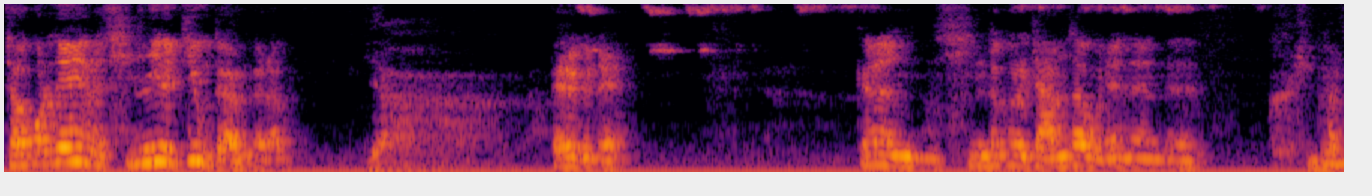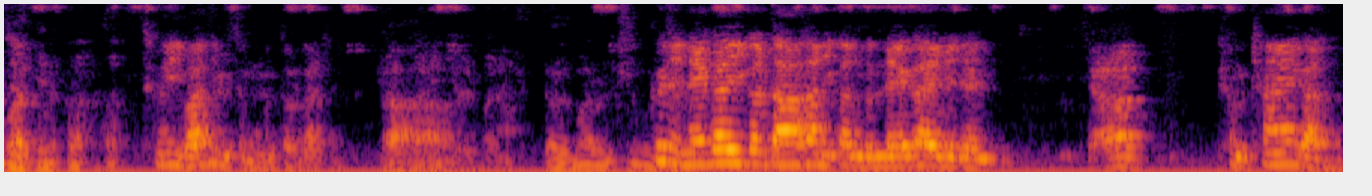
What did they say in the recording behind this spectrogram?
저고로쟁이로 심리를 지고 들어간 거라고 야. 별그래 그런 신덕으로 장사하고 그랬는데 근데 많이 나. 서희 받으면서 뭐 돌아가서 아. 열 마리 열 마리. 얼마를 주면. 그래 내가 이걸 다 하니까 또 내가 이제 저 평창에 가서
